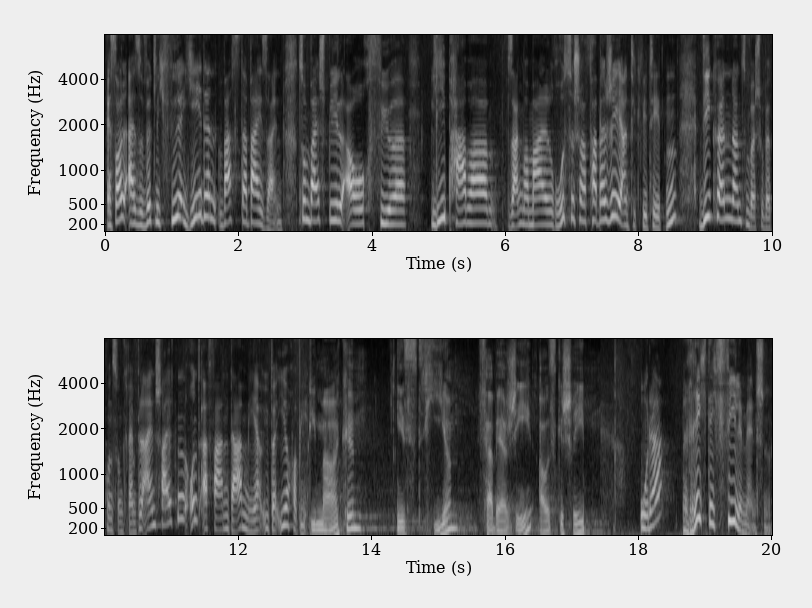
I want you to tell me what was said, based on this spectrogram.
Es soll also wirklich für jeden was dabei sein. Zum Beispiel auch für Liebhaber, sagen wir mal, russischer Fabergé-Antiquitäten. Die können dann zum Beispiel bei Kunst und Krempel einschalten und erfahren da mehr über ihr Hobby. Die Marke ist hier Fabergé ausgeschrieben. Oder richtig viele Menschen,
